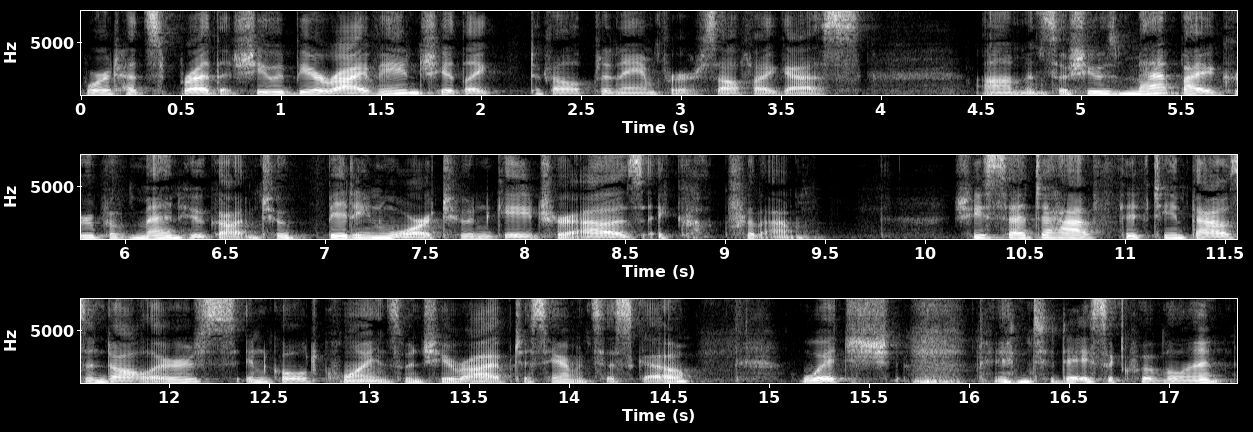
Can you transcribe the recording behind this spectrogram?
word had spread that she would be arriving. She had like developed a name for herself, I guess. Um, and so she was met by a group of men who got into a bidding war to engage her as a cook for them. She's said to have $15,000 in gold coins when she arrived to San Francisco, which in today's equivalent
